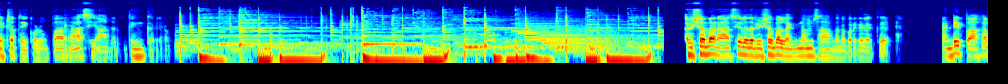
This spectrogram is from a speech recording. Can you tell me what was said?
ஏற்றத்தை கொடுப்பார். ராசி ஆடல் பிங்க் நிறம் ரிஷப ராசி அல்லது ரிஷப லக்னம் சார்ந்த நபர்களுக்கு கண்டிப்பாக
